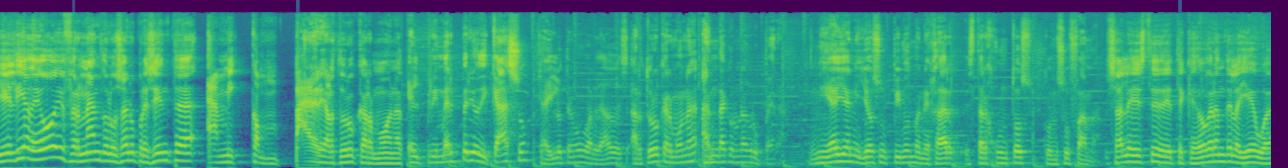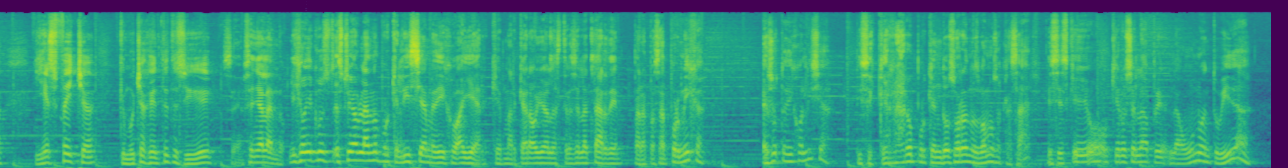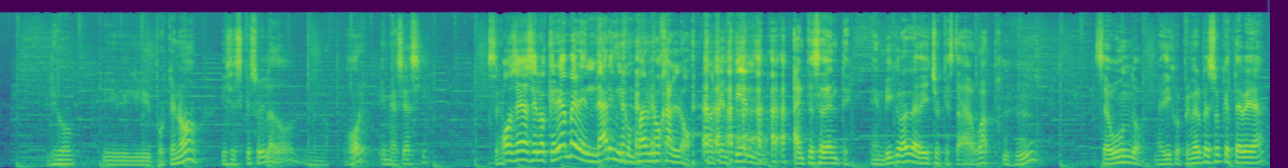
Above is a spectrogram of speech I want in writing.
Y el día de hoy, Fernando Lozano presenta a mi compadre Arturo Carmona. El primer periodicazo, que ahí lo tengo guardado, es Arturo Carmona anda con una grupera. Ni ella ni yo supimos manejar, estar juntos con su fama. Sale este de Te quedó grande la yegua y es fecha que mucha gente te sigue Sí, señalando. Le dije, oye Cruz, estoy hablando porque Alicia me dijo ayer que marcara hoy a las 3 de la tarde para pasar por mi hija. ¿Eso te dijo Alicia? Dice, qué raro porque en dos horas nos vamos a casar. Dice, es que yo quiero ser la, la uno en tu vida. Le digo, ¿y por qué no? Dice, es que soy la dos. Digo, ¿Por? Y me hacía así. O sea, O sea, se lo quería merendar y mi compadre no jaló, para que entiendan. Antecedente. En Big Brother ha dicho que estaba guapa. Segundo, me dijo, el primer beso que te vea,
